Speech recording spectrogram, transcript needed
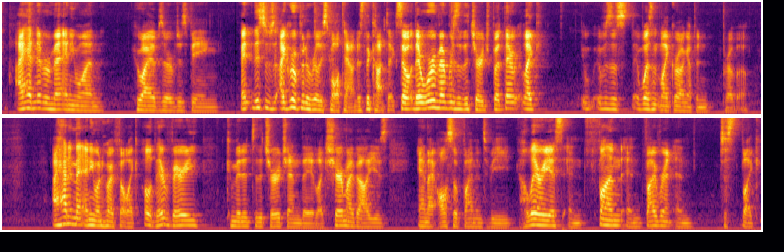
I had never met anyone who I observed as being and this was I grew up in a really small town is the context. So there were members of the church, but there like it, was a, it wasn't like growing up in Provo. I hadn't met anyone who I felt like, "Oh, they're very committed to the church and they like share my values." And I also find them to be hilarious and fun and vibrant and just like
